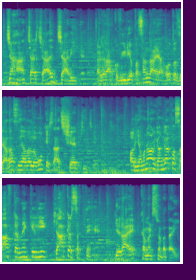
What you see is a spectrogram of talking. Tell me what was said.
जहाँ चर्चा जारी है। अगर आपको वीडियो पसंद आया हो तो ज़्यादा से ज़्यादा लोगों के साथ शेयर कीजिए। और यमुना और गंगा को साफ़ करने के लिए क्या कर सकते हैं, ये राय कमेंट्स में बताइए।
